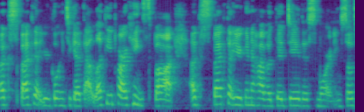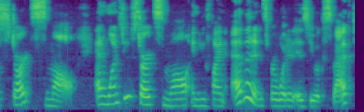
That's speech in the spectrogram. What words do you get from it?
expect that you're going to get that lucky parking spot. Expect that you're going to have a good day this morning. So start small. And once you start small and you find evidence for what it is you expect,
